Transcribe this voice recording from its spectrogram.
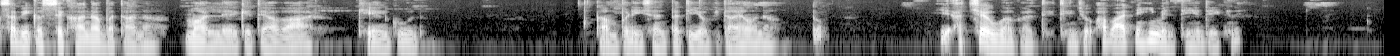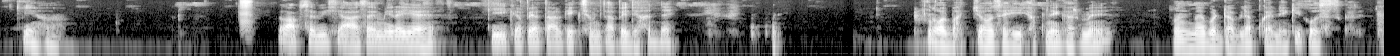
सभी को सिखाना, बताना, मोहल्ले के त्यौहार खेल कूद कंपटीशन, प्रतियोगिताएँ होना ये अच्छे हुआ करती थी, जो अब आज नहीं मिलती हैं देखने। जी हाँ। तो आप सभी से आशा मेरा यह है कि कृपया तार्किक क्षमता पे ध्यान दें। और बच्चों से ही अपने घर में उनमें वो डेवलप करने की कोशिश करें,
